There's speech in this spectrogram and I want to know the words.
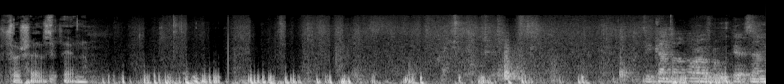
för svensk del. Vi kan ta några frågor sen.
